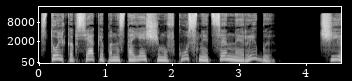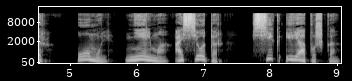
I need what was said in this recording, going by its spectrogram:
Столько всякой по-настоящему вкусной ценной рыбы. Чир, омуль, нельма, осетр, сик и ряпушка.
